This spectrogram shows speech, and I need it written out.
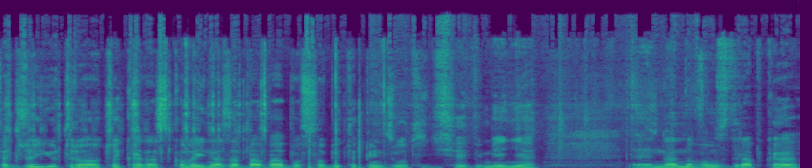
Także jutro czeka nas kolejna zabawa, bo sobie te 5 zł dzisiaj wymienię e, na nową zdrapkę.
